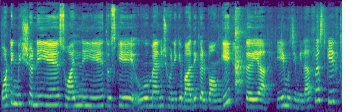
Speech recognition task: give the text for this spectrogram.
पॉटिंग मिक्सचर नहीं है सॉइल नहीं है तो उसके वो मैनेज होने के बाद ही कर पाऊँगी। तो या, ये मुझे मिला first gift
